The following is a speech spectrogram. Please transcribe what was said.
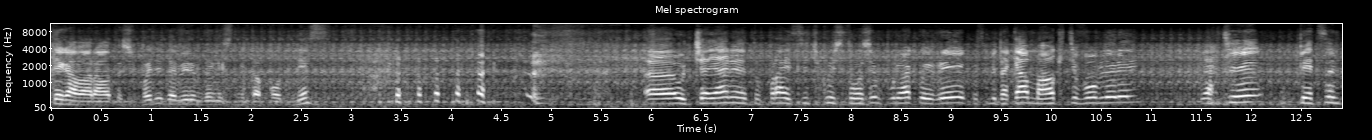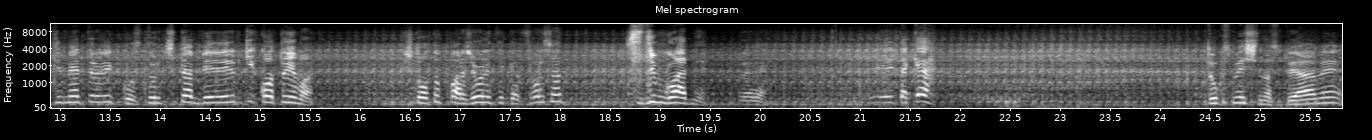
Тегава работа ще бъде, да видим дали сме капот днес. Отчаянието прави всичко и ще сложим по някое време, ако сме така малките воблери, значи 5 см костурчета, бели рибки, кото има. Защото паржулите като свършат, седим гладни. И така. Тук сме, ще настояваме.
